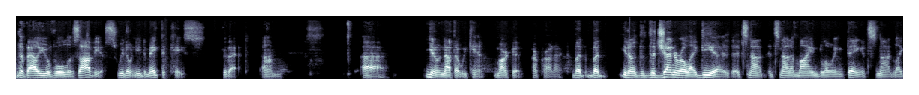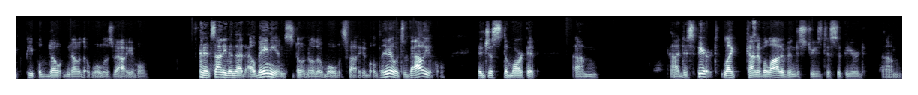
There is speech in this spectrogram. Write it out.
the value of wool is obvious. We don't need to make the case for that. Um, uh, you know not that we can't market our product but but you know the, the general idea it's not it's not a mind-blowing thing it's not like people don't know that wool is valuable and it's not even that albanians don't know that wool is valuable they know it's valuable it's just the market um, uh, disappeared like kind of a lot of industries disappeared um,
